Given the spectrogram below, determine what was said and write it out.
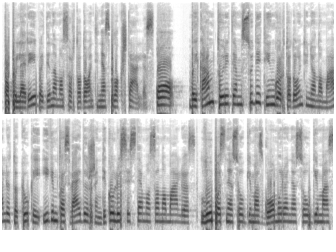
populiariai vadinamos ortodontinės plokštelės. O Vaikam turintiems sudėtingų ortodontinių anomalijų, tokių kaip įgimtos veido ir žandikaulių sistemos anomalijos, lūpos nesaugimas, gomurio nesaugimas,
